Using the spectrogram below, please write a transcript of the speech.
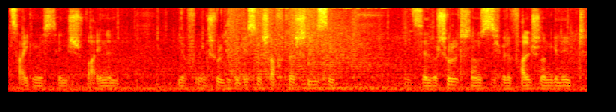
Zeigen wir es den Schweinen, die auf unschuldige Wissenschaftler schießen. Selber schuld, da haben sie sich mit dem Falschen angelegt.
